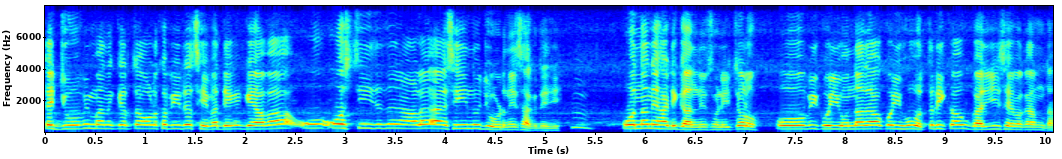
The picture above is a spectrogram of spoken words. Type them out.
ਤੇ ਜੋ ਵੀ ਮਨ ਕਰਤਾ ਔਲਖ ਵੀਰ ਸੇਵਾ ਦੇ ਕੇ ਗਿਆ ਵਾ ਉਹ ਉਸ ਚੀਜ਼ ਦੇ ਨਾਲ ਅਸੀਂ ਇਹਨੂੰ ਜੋੜ ਨਹੀਂ ਸਕਦੇ ਜੀ। ਉਹਨਾਂ ਨੇ ਸਾਡੀ ਗੱਲ ਨਹੀਂ ਸੁਣੀ ਚਲੋ ਉਹ ਵੀ ਕੋਈ ਉਹਨਾਂ ਦਾ ਕੋਈ ਹੋਰ ਤਰੀਕਾ ਹੋਊਗਾ ਜੀ ਸੇਵਾ ਕਰਨ ਦਾ।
